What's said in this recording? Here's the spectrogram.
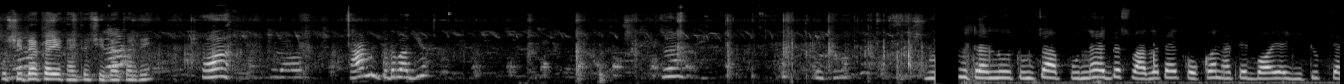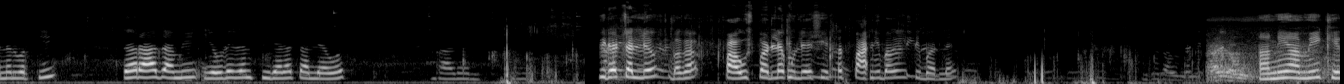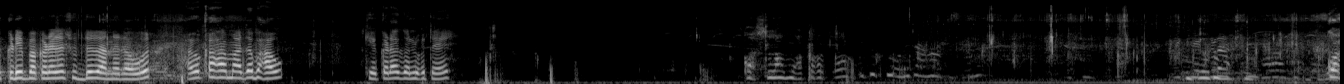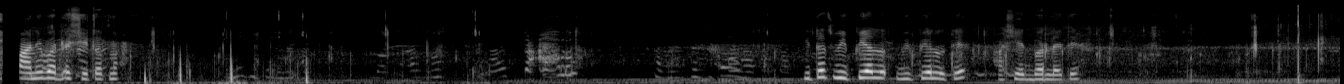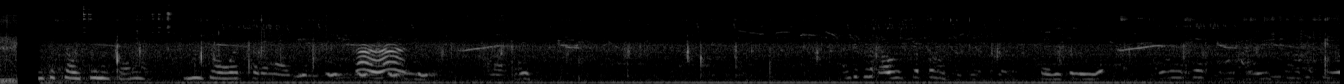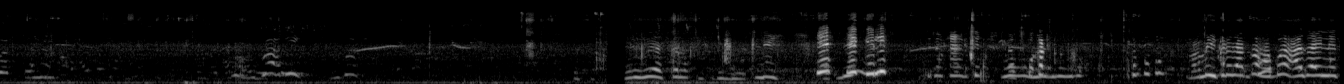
तू सीधा कर एक आहे तर सीधा कर दे. हा. बघू मित्रांनो तुमचं पुन्हा एकदा स्वागत आहे कोकण हटेड बॉय या यूट्यूब चॅनलवरती तर आज आम्ही एवढे जण फिरायला चालले आहोत. गाड्या फिरायला चालले आहोत. बघा पाऊस पडल्यामुळे शेतात पाणी बघा किती भरलंय. आणि आम्ही खेकडे पकडायला सुद्धा जाणार आहोत. हा बघा हा माझा भाऊ? खेकडा गलवत आहे. कसला मोठा होता. पाणी भरलं शेतात ना. इथंच व्हीपीएल व्हीपीएल होते. हा शेत भरलाय ते. इकडे जातो हब आज आहे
